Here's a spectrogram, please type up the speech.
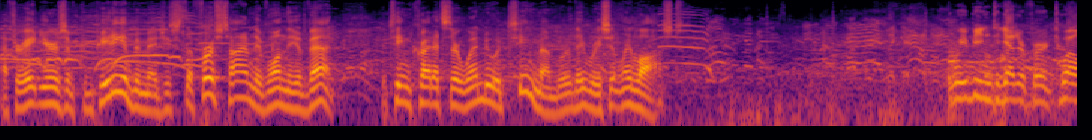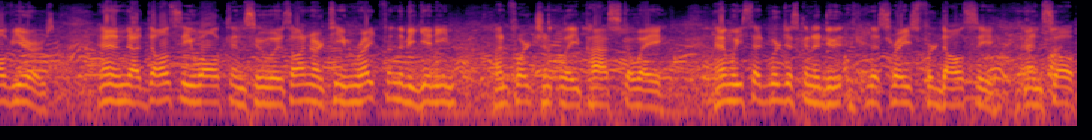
After eight years of competing in Bemidji, it's the first time they've won the event. The team credits their win to a team member they recently lost. We've been together for 12 years, and uh, Dulcie Walkins, who was on our team right from the beginning, unfortunately passed away. And we said we're just going to do this race for Dulcie, and so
